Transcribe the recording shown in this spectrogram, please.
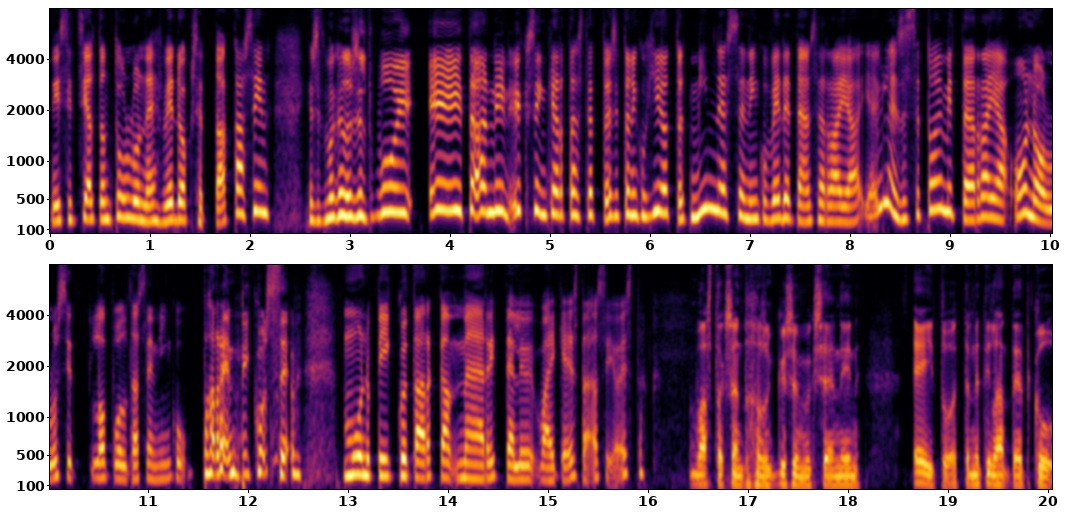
niin sitten sieltä on tullut ne vedokset takaisin. Ja sitten mä katson siltä, voi ei, tämä on niin yksinkertaistettu. Ja sitten on niin kuin hiottu, että minne se niin kuin vedetään se raja. Ja yleensä se toimittajan raja on ollut sit lopulta se niin kuin parempi kuin se mun pikkutarkka määrittely vaikeista asioista. Vastaukseen tuohon kysymykseen, niin – ei tuo, että ne tilanteet, kun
